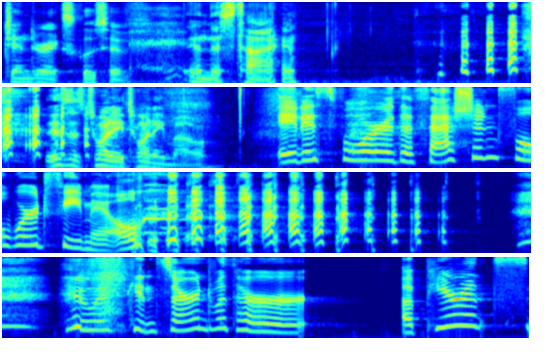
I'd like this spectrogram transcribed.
gender exclusive in this time. This is 2020, Mo. It is for the fashion forward female who is concerned with her appearance,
